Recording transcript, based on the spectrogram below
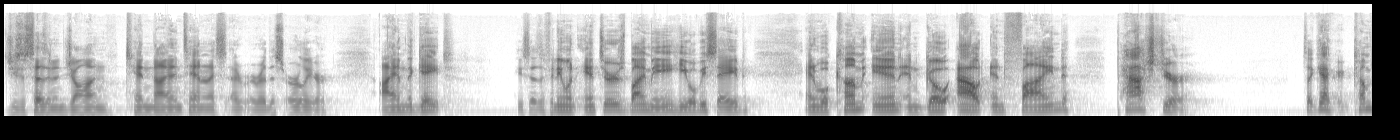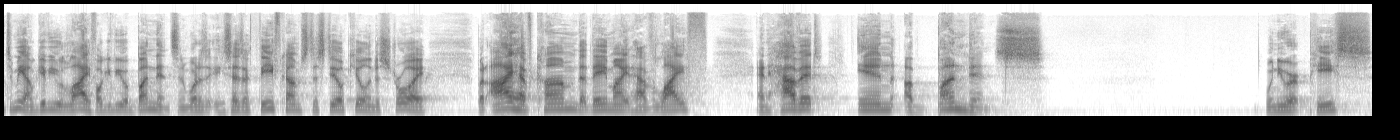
Jesus says it in John 10 9 and 10, and I, I read this earlier. I am the gate. He says, If anyone enters by me, he will be saved and will come in and go out and find pasture. It's like, yeah, come to me. I'll give you life. I'll give you abundance. And what is it? He says, A thief comes to steal, kill, and destroy, but I have come that they might have life and have it in abundance. When you are at peace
